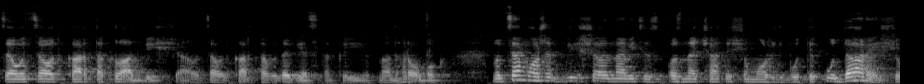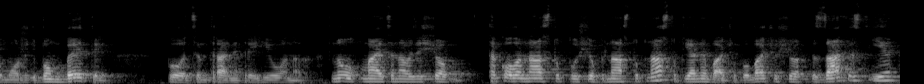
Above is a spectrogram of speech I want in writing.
це оця от карта кладбища, оця от карта вдавець, такий от надгробок. Ну це може більше навіть означати, що можуть бути удари, що можуть бомбити по центральних регіонах. Ну, мається на увазі, що такого наступу, щоб наступ-наступ, я не бачу, бо бачу, що захист є,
